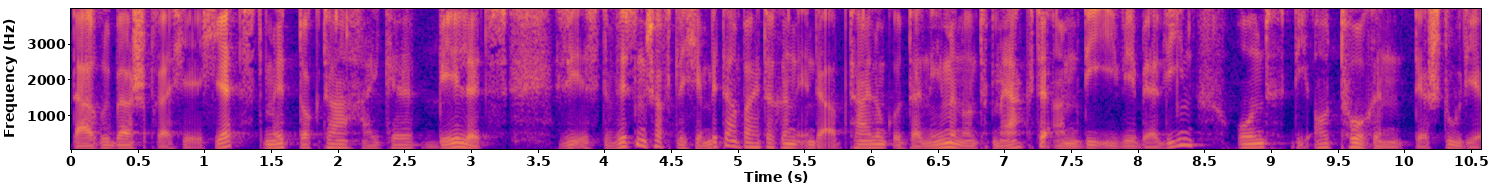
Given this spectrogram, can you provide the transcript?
Darüber spreche ich jetzt mit Dr. Heike Belitz. Sie ist wissenschaftliche Mitarbeiterin in der Abteilung Unternehmen und Märkte am DIW Berlin und die Autorin der Studie.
